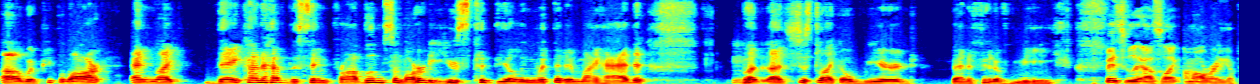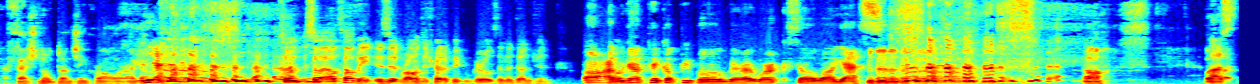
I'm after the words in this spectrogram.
uh, where people are, and like they kind of have the same problems. So I'm already used to dealing with it in my head, but that's just like a weird benefit of me. Basically, I was like, I'm already a professional dungeon crawler. I got Yeah. So, so Al, tell me, is it wrong to try to pick up girls in a dungeon? Uh, I would not pick up people where I work, so uh, yes. Oh. But Us-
